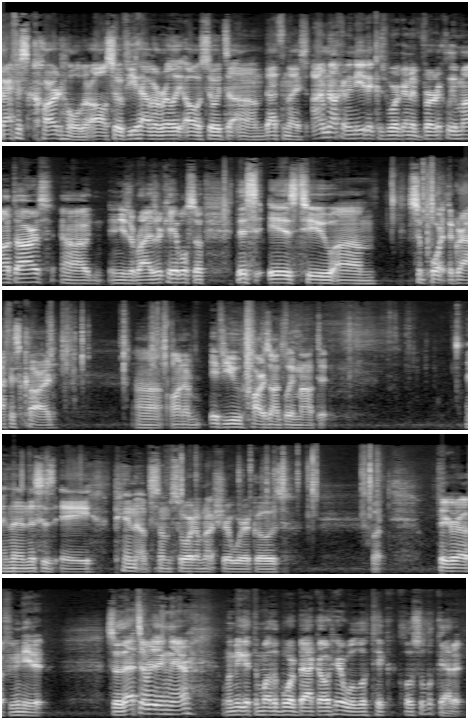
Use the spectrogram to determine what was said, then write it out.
graphics card holder. Also, if you have a really, oh, so it's, um, that's nice. I'm not going to need it because we're going to vertically mount ours uh, and use a riser cable. So this is to um, support the graphics card uh, on a, if you horizontally mount it. And then this is a pin of some sort. I'm not sure where it goes, but figure out if you need it. So that's everything there. Let me get the motherboard back out here. We'll look, take a closer look at it.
